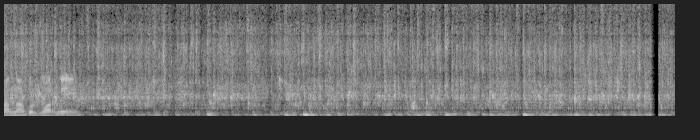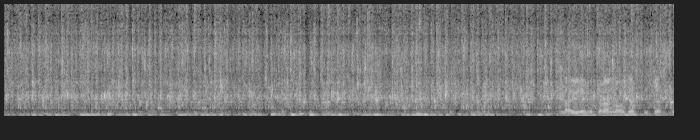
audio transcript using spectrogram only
सर्वांना गुड मॉर्निंग लाईव्ह आहे मित्रांनो जास्तीत जास्त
